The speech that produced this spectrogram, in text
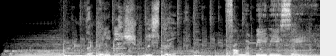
The English we speak. From the BBC.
